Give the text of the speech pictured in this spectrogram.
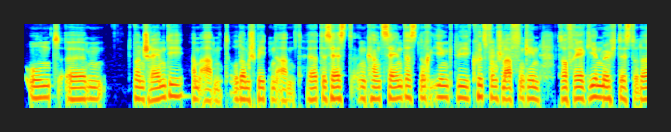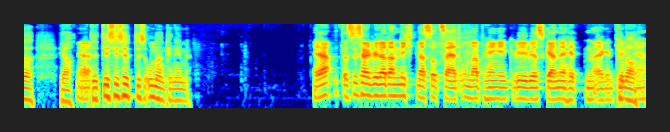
und ähm, wann schreiben die? Am Abend oder am späten Abend. Ja, das heißt, dann kann es sein, dass du noch irgendwie kurz vorm Schlafen gehen darauf reagieren möchtest oder ja, Ja. das ist halt das Unangenehme. Ja, das ist halt wieder dann nicht mehr so zeitunabhängig, wie wir es gerne hätten eigentlich. Genau. Ja.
